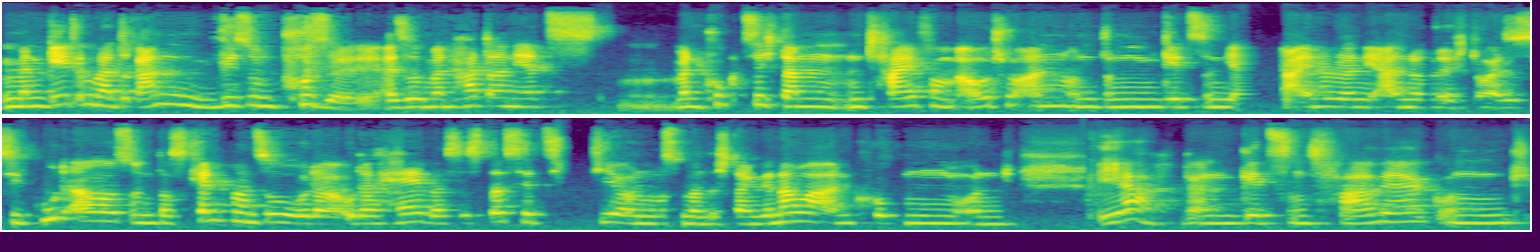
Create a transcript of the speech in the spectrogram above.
man geht immer dran wie so ein Puzzle. Also man hat dann jetzt, man guckt sich dann einen Teil vom Auto an und dann geht es in die eine oder in die andere Richtung. Also es sieht gut aus und das kennt man so oder, oder hey, was ist das jetzt hier? Und muss man sich dann genauer angucken und ja, dann geht es ins Fahrwerk und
